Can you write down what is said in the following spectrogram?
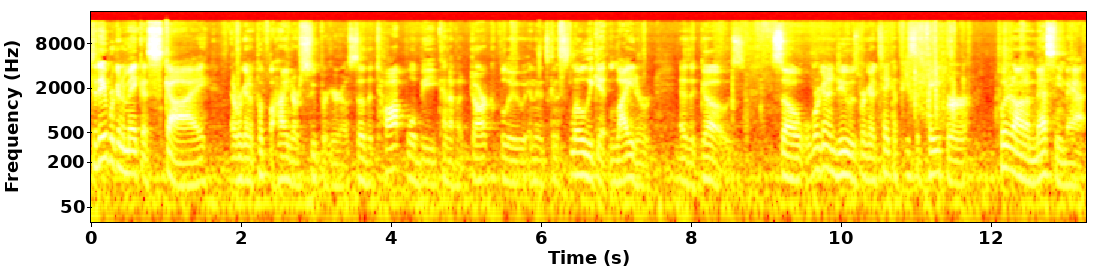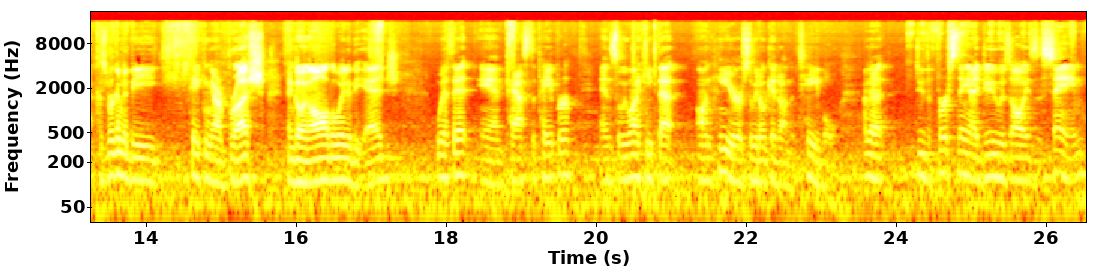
Today we're going to make a sky that we're going to put behind our superhero. So the top will be kind of a dark blue and then it's going to slowly get lighter as it goes. So what we're going to do is we're going to take a piece of paper, put it on a messy mat because we're going to be taking our brush and going all the way to the edge with it and past the paper. And so we want to keep that on here so we don't get it on the table. I'm going to do the first thing I do is always the same.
